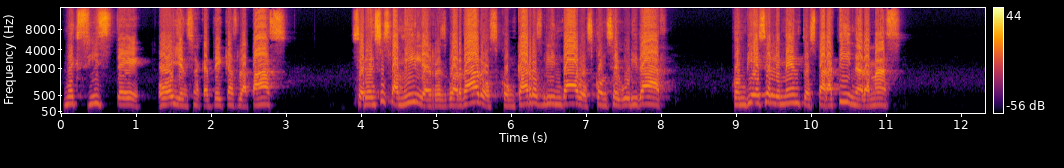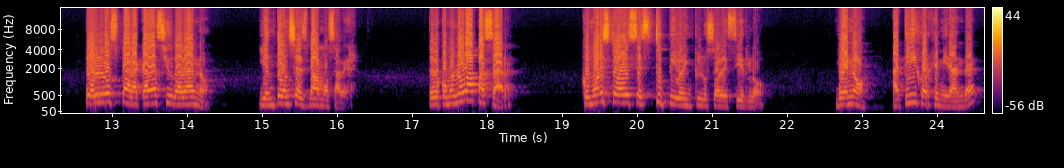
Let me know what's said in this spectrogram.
No existe hoy en Zacatecas la paz. Serán sus familias resguardados, con carros blindados, con seguridad, con 10 elementos para ti nada más. Ponlos para cada ciudadano y entonces vamos a ver. Pero como no va a pasar, como esto es estúpido incluso decirlo, bueno, a ti, Jorge Miranda,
